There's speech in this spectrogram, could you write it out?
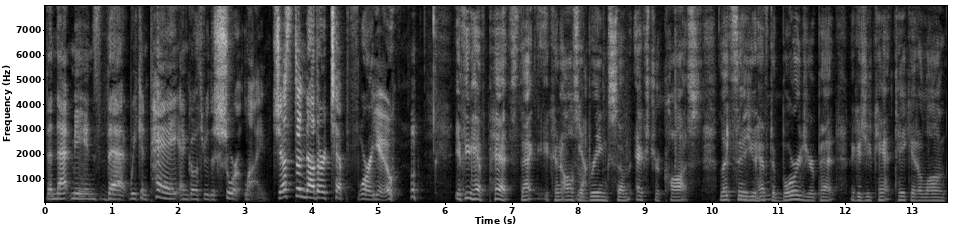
then that means that we can pay and go through the short line. Just another tip for you. If you have pets, that can also yeah. bring some extra costs. Let's say you have to board your pet because you can't take it along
